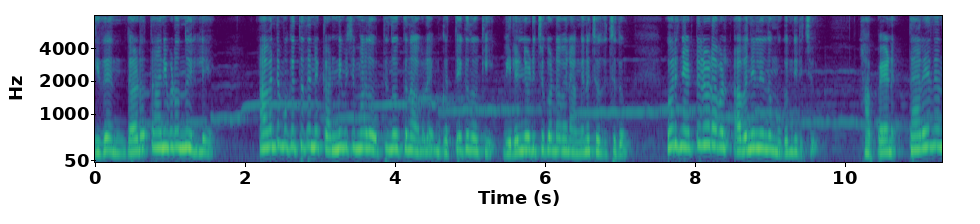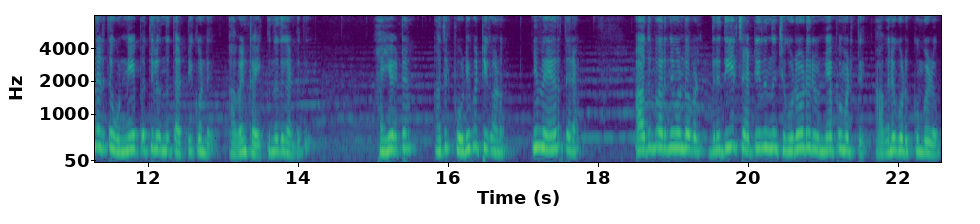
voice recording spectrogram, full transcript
ഇതെന്താടോ താനിവിടെ ഒന്നും ഇല്ലേ? അവന്റെ മുഖത്ത് തന്നെ കണ്ണി വിച്ചുമാതെ ഒറ്റുനോക്കുന്ന അവളെ മുഖത്തേക്ക് നോക്കി വിരൽ ഞൊടിച്ചുകൊണ്ട് അവൻ അങ്ങനെ ചോദിച്ചതും ഒരു ഞെട്ടലോടെ അവൾ അവനിൽ നിന്നും മുഖം തിരിച്ചു. അപ്പയാണ് തറയിൽ നിന്നെടുത്ത ഉണ്ണിയപ്പത്തിൽ ഒന്ന് തട്ടിക്കൊണ്ട് അവൻ കഴിക്കുന്നത് കണ്ടത്. അയ്യോ ഏട്ടാ അതിൽ പൊടി പറ്റി കാണും. ഞാൻ വേറെ തരാം. അതും പറഞ്ഞുകൊണ്ട് അവൾ ധൃതിയിൽ ചട്ടിയിൽ നിന്ന് ചൂടോടെ ഒരു ഉണ്ണിയപ്പം എടുത്ത് അവന് കൊടുക്കുമ്പോഴും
